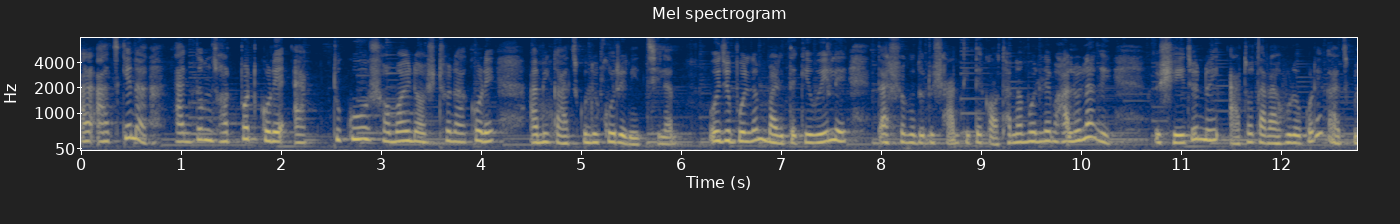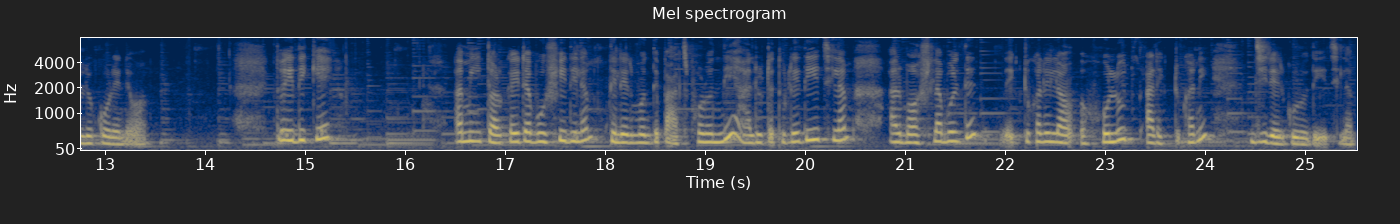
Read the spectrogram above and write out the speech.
আর আজকে না, একদম ঝটপট করে একটুকুও সময় নষ্ট না করে আমি কাজগুলো করে নিচ্ছিলাম। ওই যে বললাম, বাড়িতে কেউ এলে তার সঙ্গে দুটো শান্তিতে কথা না বললে ভালো লাগে, তো সেই জন্যই এত তাড়াহুড়ো করে কাজগুলো করে নেওয়া। তো এদিকে আমি তরকারিটা বসিয়ে দিলাম। তেলের মধ্যে পাঁচ ফোড়ন দিয়ে আলুটা তুলে দিয়েছিলাম। আর মশলা বলতে একটুখানি ল- হলুদ আর একটুখানি জিরের গুঁড়ো দিয়েছিলাম।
